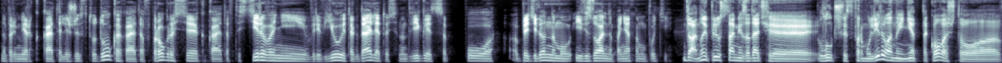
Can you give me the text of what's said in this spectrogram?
например, какая-то лежит в туду, какая-то в прогрессе, какая-то в тестировании, в ревью и так далее. То есть она двигается по определенному и визуально понятному пути. Да, ну и плюс сами задачи лучше сформулированы. Нет такого, что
